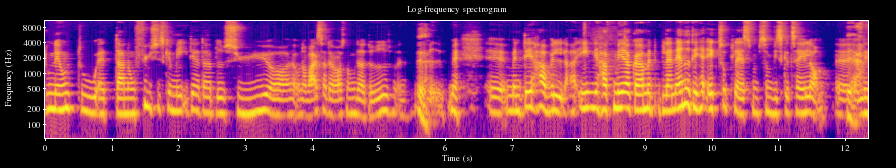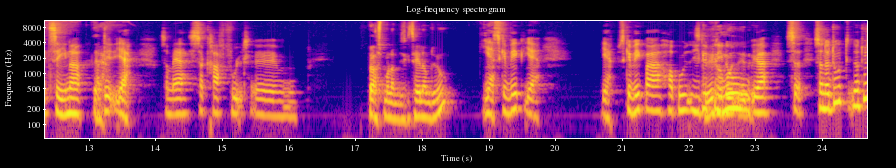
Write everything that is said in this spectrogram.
du nævnte du, at der er nogle fysiske medier, der er blevet syge, og undervejs er der også nogen, der er døde. Men, ja. ved, men, øh, men det har vel har egentlig haft mere at gøre med blandt andet det her ektoplasm, som vi skal tale om øh, ja. lidt senere, ja. Og det, ja, som er så kraftfuldt. Øh. Spørgsmål om vi skal tale om det nu? Ja, skal vi ikke? Ja. Ja, skal vi ikke bare hoppe ud i skal det? Fordi nu? Ja, så, så når, du, når du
